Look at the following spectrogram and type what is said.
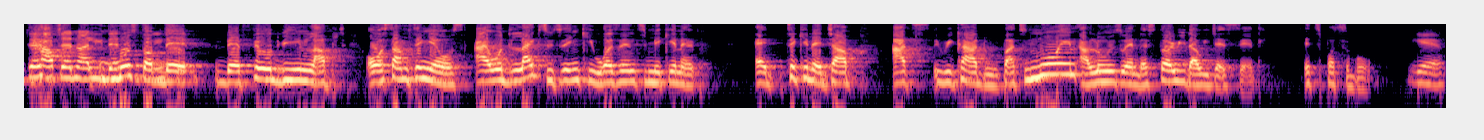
Just generally the most of the the field being lapped or something else. I would like to think he wasn't making a, a taking a jab at Ricciardo, but knowing Alonso and the story that we just said, it's possible. yeah.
